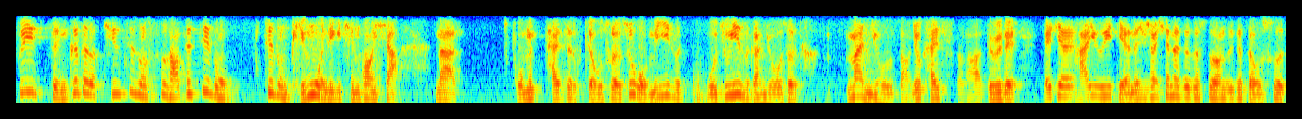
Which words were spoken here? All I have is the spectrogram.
所以整个的其实这种市场在这种这种平稳的一个情况下，那我们才是走出来，所以我们一直我就一直感觉我说慢牛早就开始了，对不对？而且还有一点呢，就像现在这个市场这个走势，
